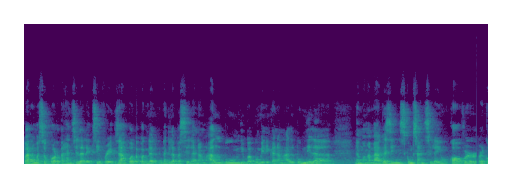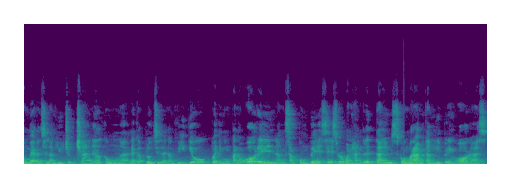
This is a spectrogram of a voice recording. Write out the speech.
para masuportahan sila. Like say for example, kapag nag- naglabas sila ng album, di ba, bumili ka ng album nila, ng mga magazines kung saan sila yung cover or kung meron silang YouTube channel, kung uh, nag-upload sila ng video, pwede mong panoorin ng 10 beses or 100 times kung marami kang libreng oras.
